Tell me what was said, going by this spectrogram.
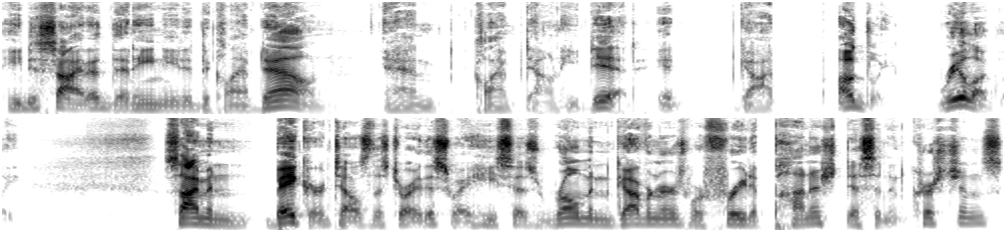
he decided that he needed to clamp down and clamp down he did. It got ugly, real ugly. Simon Baker tells the story this way. He says Roman governors were free to punish dissident Christians,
